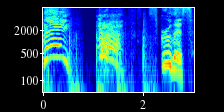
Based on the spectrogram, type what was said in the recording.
Hey! Ugh! Screw this.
